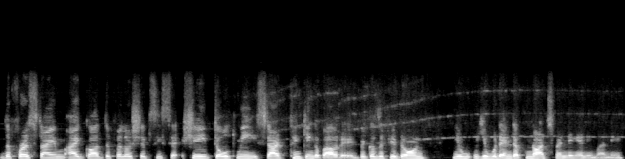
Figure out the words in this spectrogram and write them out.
the first time i got the fellowship she said she told me start thinking about it. Because if you don't you you would end up not spending any money.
